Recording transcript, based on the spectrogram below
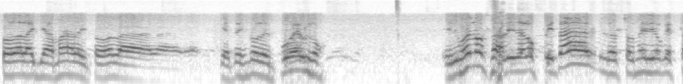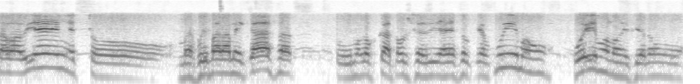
todas las llamadas y todas las que tengo del pueblo. Y bueno, salí del hospital, el doctor me dijo que estaba bien, esto, me fui para mi casa, tuvimos los 14 días esos que fuimos, fuimos, nos hicieron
